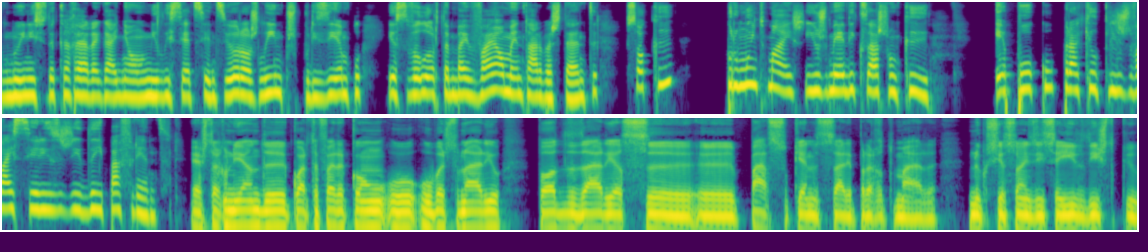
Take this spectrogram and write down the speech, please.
no início da carreira ganham 1.700 euros limpos, por exemplo. Esse valor também vai aumentar bastante, só que por muito mais. E os médicos acham que é pouco para aquilo que lhes vai ser exigido daí para a frente. Esta reunião de quarta-feira com o, o bastonário pode dar esse passo que é necessário para retomar negociações e sair disto que,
